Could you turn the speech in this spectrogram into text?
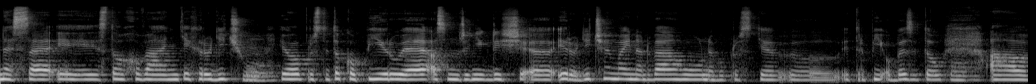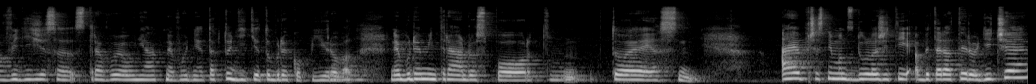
nese i z toho chování těch rodičů. Hmm. Jo, prostě to kopíruje a samozřejmě, když eh, i rodiče mají nadváhu nebo prostě uh, i trpí obezitou hmm. a vidí, že se stravují nějak nevhodně, tak to dítě to bude kopírovat. Hmm. Nebude mít rádo sport, hmm. to je jasný. A je přesně moc důležitý, aby teda ty rodiče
